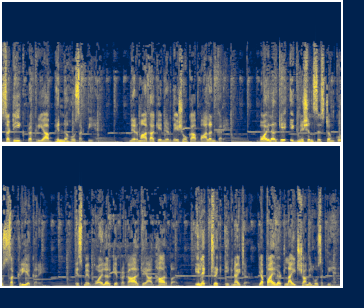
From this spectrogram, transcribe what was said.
सटीक प्रक्रिया भिन्न हो सकती है। निर्माता के निर्देशों का पालन करें। बॉयलर के इग्निशन सिस्टम को सक्रिय करें। इसमें बॉयलर के प्रकार के आधार पर इलेक्ट्रिक इग्नाइटर या पायलट लाइट शामिल हो सकती हैं।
